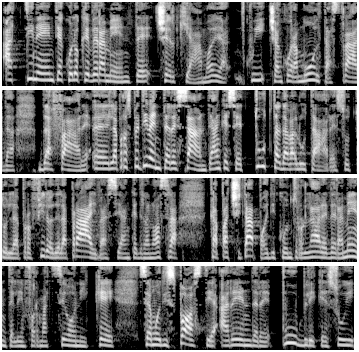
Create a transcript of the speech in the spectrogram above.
attinenti a quello che veramente cerchiamo. E eh, qui c'è ancora molta strada da fare. Eh, la prospettiva è interessante, anche se è tutta da valutare sotto il profilo della privacy, anche della nostra capacità poi di controllare controllare veramente le informazioni che siamo disposti a rendere pubbliche sui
